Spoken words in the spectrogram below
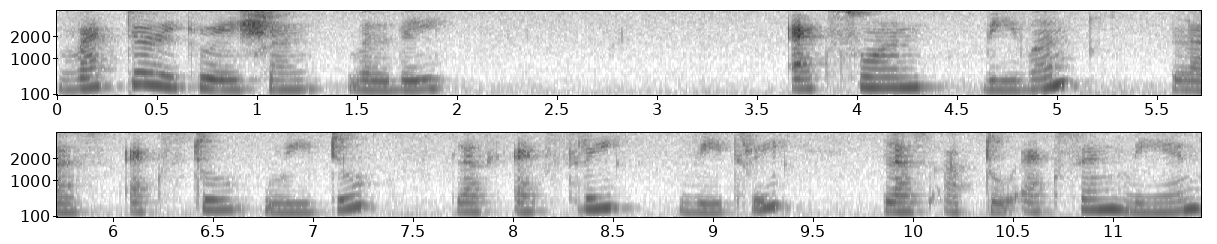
vector equation will be x1 v1 plus x2 v2 plus x3 v3 plus up to xn vn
